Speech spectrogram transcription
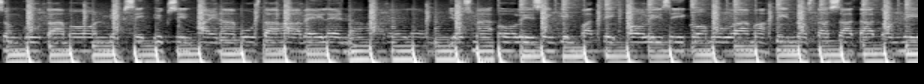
katson kultaamoon? Miksi yksin aina muusta haaveilen? Jos mä olisinkin patti, olisiko mulla mahti nostaa sata tonni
